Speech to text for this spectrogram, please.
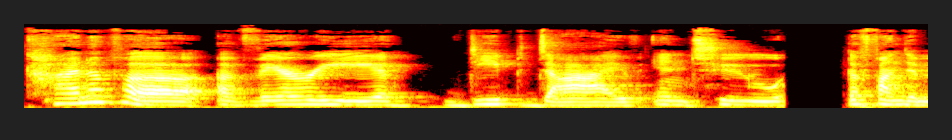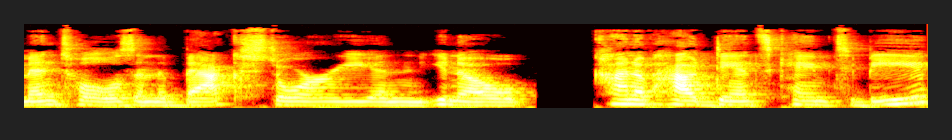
kind of a, a very deep dive into the fundamentals and the backstory and, you know, kind of how dance came to be.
